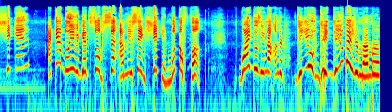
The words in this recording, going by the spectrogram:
chicken? I can't believe he gets so upset at me saying chicken. What the fuck? Why does he not under? Did you did, do you guys remember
